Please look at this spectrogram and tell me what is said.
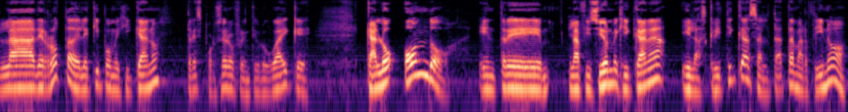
la derrota del equipo mexicano 3 por 0 frente a Uruguay, que caló hondo entre la afición mexicana y las críticas al Tata Martino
